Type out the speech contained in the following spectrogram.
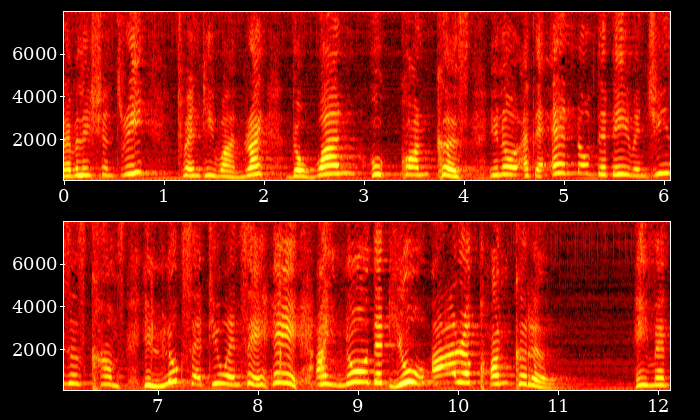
Revelation 3 21, right? The one who conquers. You know, at the end of the day, when Jesus comes, he looks at you and say, Hey, I know that you are a conqueror. Amen.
